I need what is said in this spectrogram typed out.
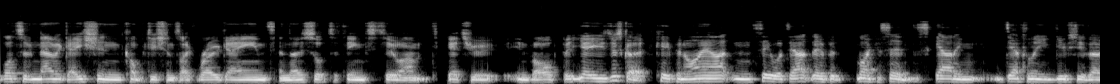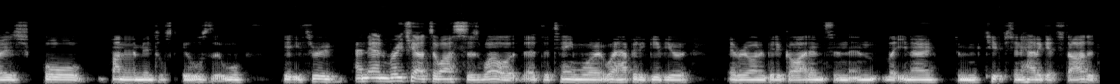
lots of navigation competitions like Rogaines and those sorts of things to, um, to get you involved. But yeah, you just got to keep an eye out and see what's out there. But like I said, the scouting definitely gives you those core fundamental skills that will get you through. And, and reach out to us as well at, at the team. We're, we're happy to give you everyone a bit of guidance and, and let you know some tips and how to get started.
